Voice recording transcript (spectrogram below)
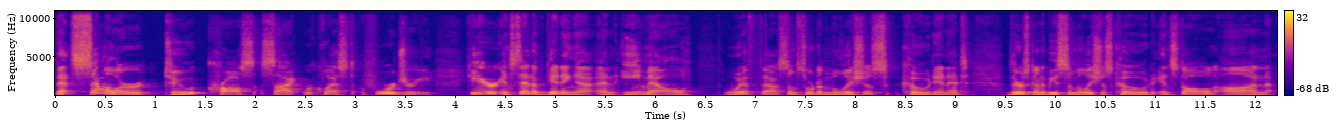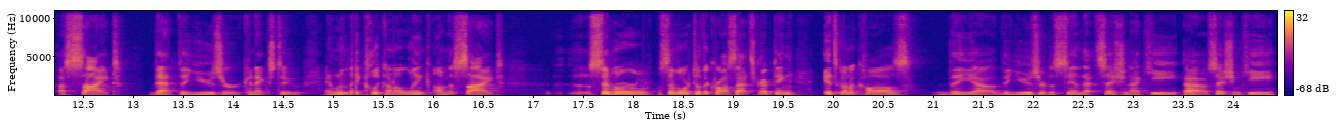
That's similar to cross site request forgery. Here, instead of getting a, an email with uh, some sort of malicious code in it, there's going to be some malicious code installed on a site that the user connects to. And when they click on a link on the site, similar similar to the cross-site scripting, it's going to cause the uh, the user to send that session key uh, session key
